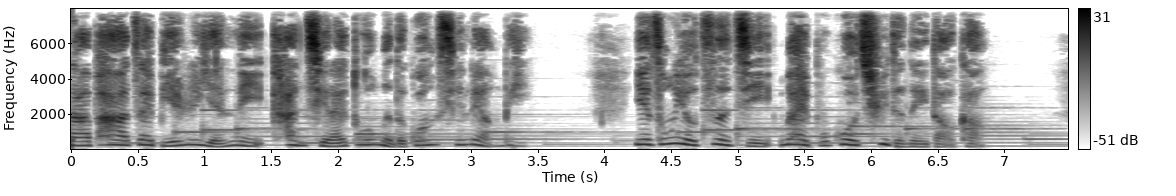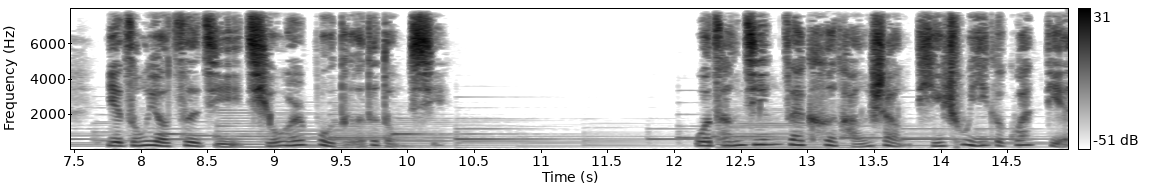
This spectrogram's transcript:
哪怕在别人眼里看起来多么的光鲜亮丽，也总有自己迈不过去的那道杠，也总有自己求而不得的东西。我曾经在课堂上提出一个观点：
